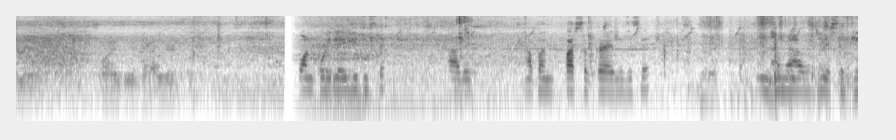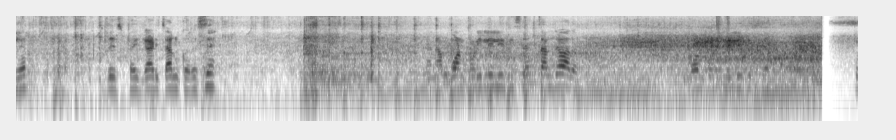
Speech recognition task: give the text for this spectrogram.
અને પાણી જેવું ભરાઈ રહ્યું છે. કોણપુડી લઈ લીધી છે. આ દેખ આ પણ પાર્સલ કરાવી લીધું છે. અને અમે આવી જઈએ છે ઘેર. જયેશભાઈ ગાડી ચાલુ કરે છે. અને આ પૂરી લઈ લીધી છે. ચાલ જવા દો. કોણપુડી લઈ લીધી છે. તો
